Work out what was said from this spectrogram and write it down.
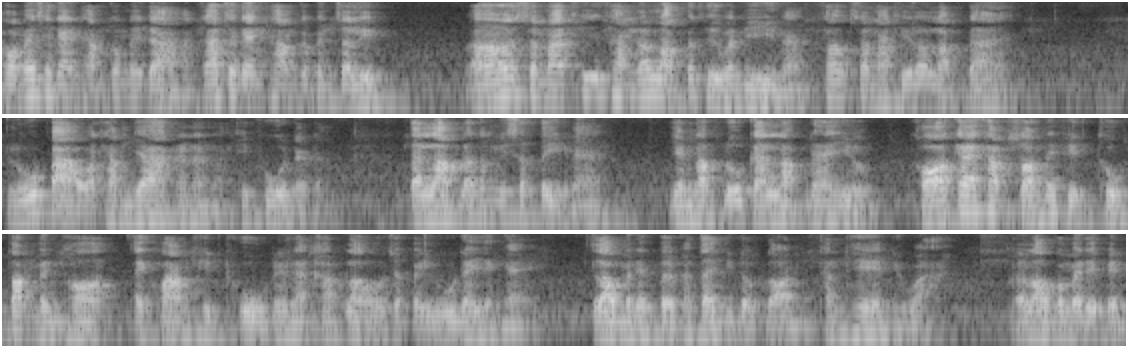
พอไม่แสดงธรรมก็ไม่ด่า การแสดงธรรมก็เป็นจริตเออสมาธิทำแล้วหลับก็ถือว่าดีนะถ้าสมาธิแล้วหลับได้ รู้เปล่าว่าทำยากนั่นน่ะที่พูดน่ะแต่หลับแล้วต้องมีสตินะ ยังรับรู้การหลับได้อยู่ ขอแค่คำสอนไม่ผิดถูกต้องเป็นพอไอความผิดถูกนี่แหละครับ เราจะไปรู้ได้ยังไง เราไม่ได้เปิดพระไตรปิฎกตอนท่านเทศนี่หว่า แล้วเราก็ไม่ได้เป็น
